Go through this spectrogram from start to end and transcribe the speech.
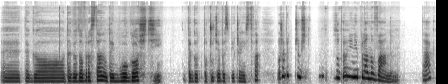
e, tego, tego dobrostanu, tej błogości, tego poczucia bezpieczeństwa, może być czymś zupełnie nieplanowanym, tak?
